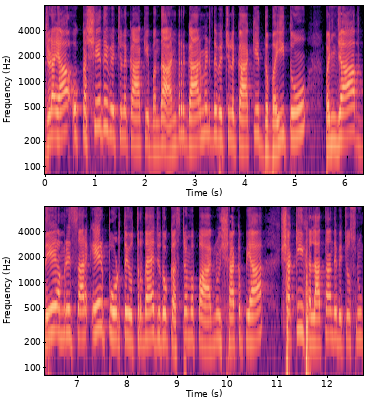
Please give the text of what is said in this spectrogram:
ਜਿਹੜਾ ਆ, ਉਹ ਕਸ਼ੇ ਦੇ ਵਿੱਚ ਲਗਾ ਕੇ ਬੰਦਾ, ਅੰਡਰਗਾਰਮੈਂਟ ਦੇ ਵਿੱਚ ਲਗਾ ਕੇ ਦੁਬਈ ਤੋਂ ਪੰਜਾਬ ਦੇ ਅੰਮ੍ਰਿਤਸਰ 에ਅਰਪੋਰਟ ਤੇ ਉਤਰਦਾ ਹੈ, ਜਦੋਂ ਕਸਟਮ ਵਿਭਾਗ ਨੂੰ ਸ਼ੱਕ ਪਿਆ। ਸ਼ੱਕੀ ਹਾਲਾਤਾਂ ਦੇ ਵਿੱਚ ਉਸ ਨੂੰ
